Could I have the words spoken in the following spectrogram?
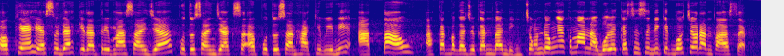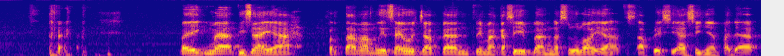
oke ya sudah kita terima saja putusan jaksa putusan hakim ini atau akan mengajukan banding? Condongnya ke mana? Boleh kasih sedikit bocoran Pak Asep? Baik Mbak Tisa ya. Pertama mungkin saya ucapkan terima kasih Bang Nasrullah ya atas apresiasinya pada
